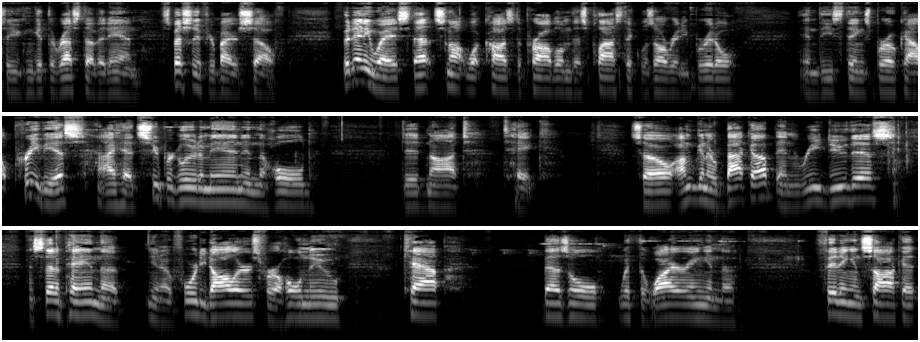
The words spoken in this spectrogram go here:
so you can get the rest of it in, especially if you're by yourself. But anyways, that's not what caused the problem. This plastic was already brittle and these things broke out previous. I had super glued them in and the hold did not take. So I'm gonna back up and redo this. Instead of paying the you know $40 for a whole new cap, bezel with the wiring and the fitting and socket.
